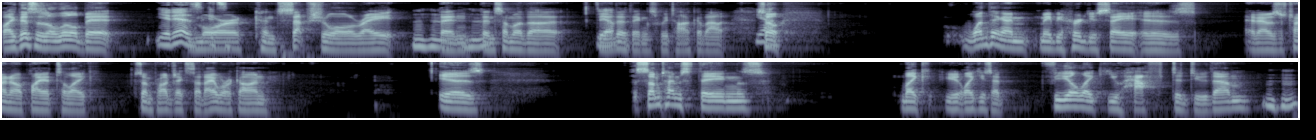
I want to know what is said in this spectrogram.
like this is a little bit It is. It's- more conceptual, right? Mhm, than mhm. than some of the the Yep. other things we talk about. Yeah. So one thing I maybe heard you say is, and I was just trying to apply it to like some projects that I work on, is sometimes things like you like you said feel like you have to do them Mhm.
